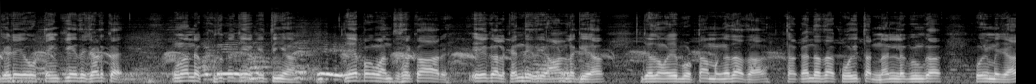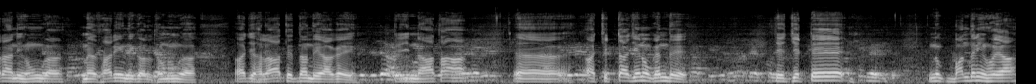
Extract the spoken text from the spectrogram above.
ਜਿਹੜੇ ਉਹ ਟੈਂਕੀਆਂ ਤੇ ਚੜ੍ਹ ਕੇ ਉਹਨਾਂ ਨੇ ਖੁਦਕੁਸ਼ੀਆਂ ਕੀਤੀਆਂ। ਇਹ ਭਗਵੰਤ ਸਰਕਾਰ ਇਹ ਗੱਲ ਕਹਿੰਦੀ ਸੀ, ਆਉਣ ਲੱਗਿਆ, ਜਦੋਂ ਇਹ ਵੋਟਾਂ ਮੰਗਦਾ ਤਾ, ਤਾਂ ਕਹਿੰਦਾ ਤਾਂ, ਕੋਈ ਧਰਨਾ ਨਹੀਂ ਲੱਗੂਗਾ, ਕੋਈ ਮੁਜ਼ਾਹਰਾ ਨਹੀਂ ਹੋਊਗਾ, ਮੈਂ ਸਾਰੀਆਂ ਦੀ ਗੱਲ ਸੁਣੂਗਾ। ਅੱਜ ਹਾਲਾਤ ਇਦਾਂ ਦੇ ਆ ਗਏ ਤੇ ਨਾ ਤਾਂ ਆ ਚਿੱਟਾ ਜਿਹਨੂੰ ਕਹਿੰਦੇ, ਤੇ ਚਿੱਟੇ ਨੂੰ ਬੰਦ ਨਹੀਂ ਹੋਇਆ।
